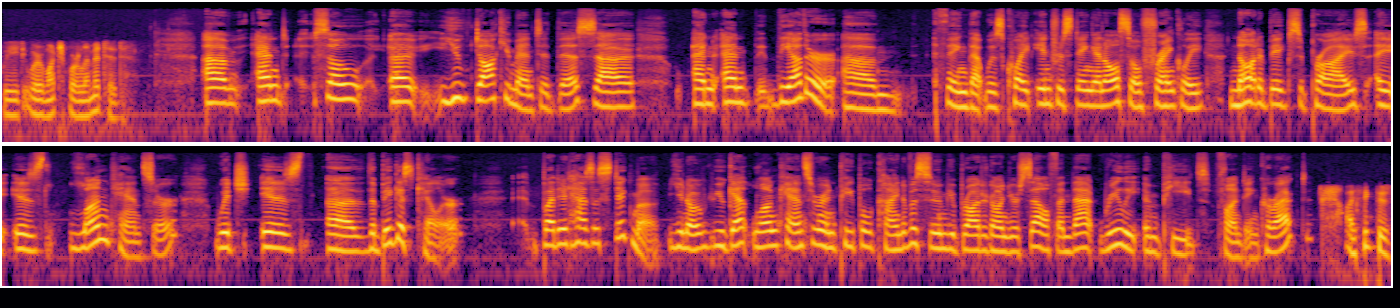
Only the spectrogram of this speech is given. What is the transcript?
we, we're much more limited. Um, and so uh, you've documented this, uh, and and the other um, thing that was quite interesting and also, frankly, not a big surprise uh, is lung cancer, which is uh, the biggest killer but it has a stigma. You know, you get lung cancer and people kind of assume you brought it on yourself, and that really impedes funding, correct? I think there's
